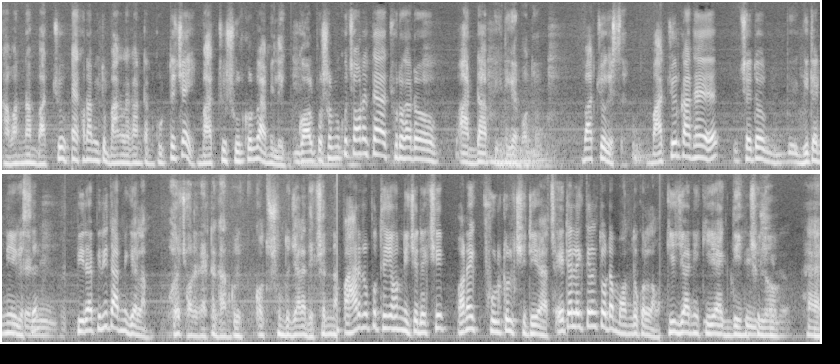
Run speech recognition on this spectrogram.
আমার নাম বাচ্চু। এখন আমি একটু বাংলা গান টান করতে চাই। বাচ্চু সুর করবে, আমি লিখব। গল্প সল্প করছি অনেকটা ছোটখাটো আড্ডা পিকনিকের মতো। বাচ্চু গেছে। বাচ্চুর কাঁধে সে তো গিটার নিয়ে গেছে। পিরাপিরিতে আমি গেলাম। ওই চলেন একটা গান করি কত সুন্দর জায়গা দেখছেন না? পাহাড়ের উপর থেকে যখন নিচে দেখছি অনেক ফুল টুল ছিটিয়ে আছে। এটা লিখতে লিখতে ওটা বন্ধ করলাম। কি জানি কি একদিন ছিল। হ্যাঁ.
